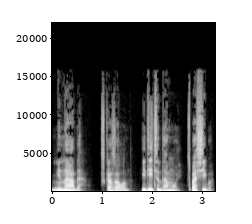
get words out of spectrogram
«Не надо», — сказал он. «Идите домой. Спасибо».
